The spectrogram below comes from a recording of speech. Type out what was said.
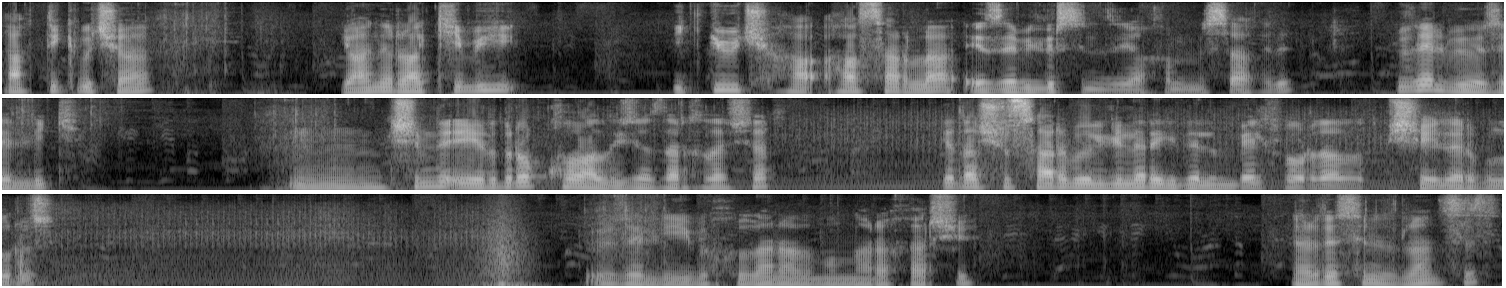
taktik bıçağı. Yani rakibi 2-3 ha- hasarla ezebilirsiniz yakın mesafede. Güzel bir özellik. Hmm, şimdi airdrop kovalayacağız arkadaşlar. Ya da şu sarı bölgelere gidelim. Belki orada bir şeyler buluruz. Özelliği bir kullanalım onlara karşı. Neredesiniz lan siz?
